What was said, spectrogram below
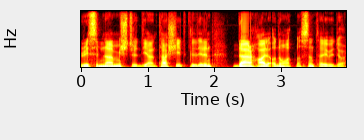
resimlenmiştir diyen taş yetkililerin derhal adım atmasını talep ediyor.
